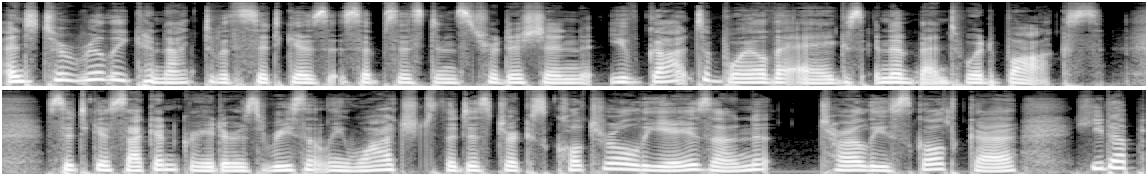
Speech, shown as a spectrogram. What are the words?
And to really connect with Sitka's subsistence tradition, you've got to boil the eggs in a bentwood box. Sitka second graders recently watched the district's cultural liaison, Charlie Skultka, heat up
